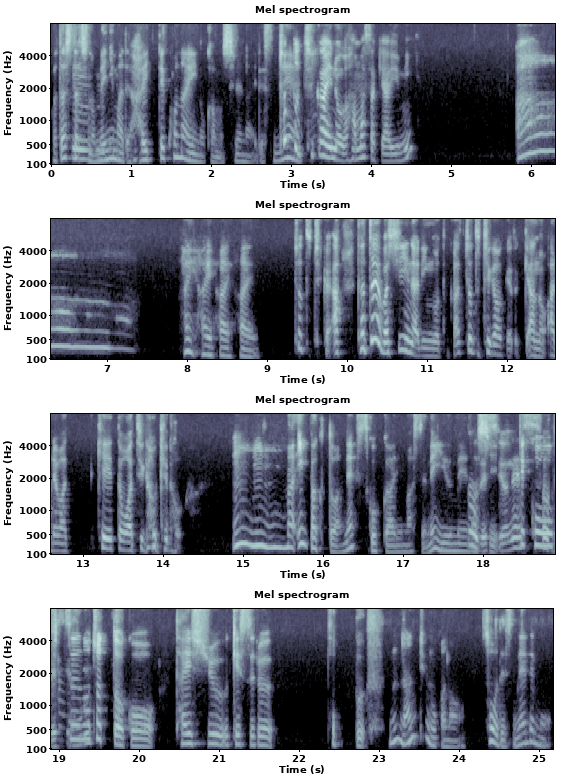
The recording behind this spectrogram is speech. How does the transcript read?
私たちの目にまで入ってこないのかもしれないですね。ちょっと近いのが浜崎あゆみ？ああ、はいはいはいはい。ちょっと近い。あ例えば椎名林檎とか？ちょっと違うけど。あのあれは系統は違うけど。うんうんうん、まあインパクトはねすごくありますよね。有名だし。そうですよね。でこうね。普通のちょっとこう大衆受けするポップ。ん？なんていうのかな？そうですね。でも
